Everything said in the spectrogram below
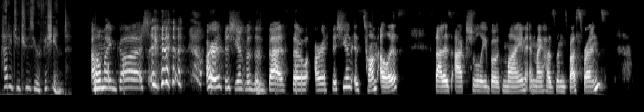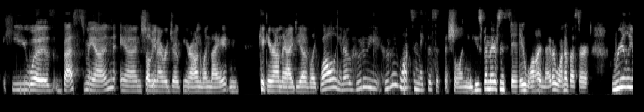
How did you choose your officiant? Oh my gosh. our officiant was the best. So, our officiant is Tom Ellis. That is actually both mine and my husband's best friend. He was best man, and Shelby and I were joking around one night and kicking around the idea of like, well, you know, who do we who do we want to make this official? I mean, he's been there since day one. Neither one of us are really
